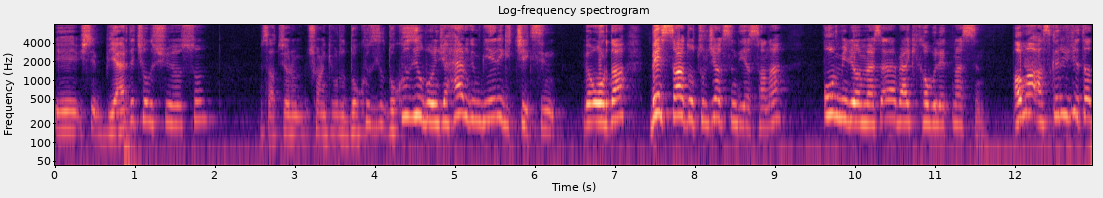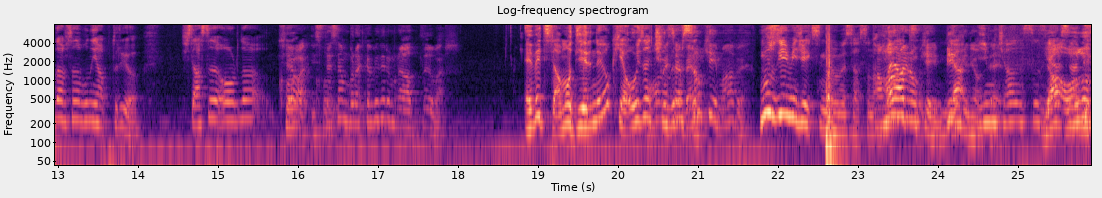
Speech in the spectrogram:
Ee, işte bir yerde çalışıyorsun. Mesela atıyorum şu anki burada 9 yıl. 9 yıl boyunca her gün bir yere gideceksin. Ve orada 5 saat oturacaksın diye sana 10 milyon verseler belki kabul etmezsin. Ama asgari ücret adam sana bunu yaptırıyor. İşte aslında orada Şey var istesem bırakabilirim rahatlığı var. Evet işte ama diğerinde yok ya. O yüzden Ama mesela çıldırırsın. ben okeyim abi. Muz yemeyeceksin diyor mesela sana. Tamamen okey, bir ya, milyon TL. imkansız Ya yersen oğlum,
